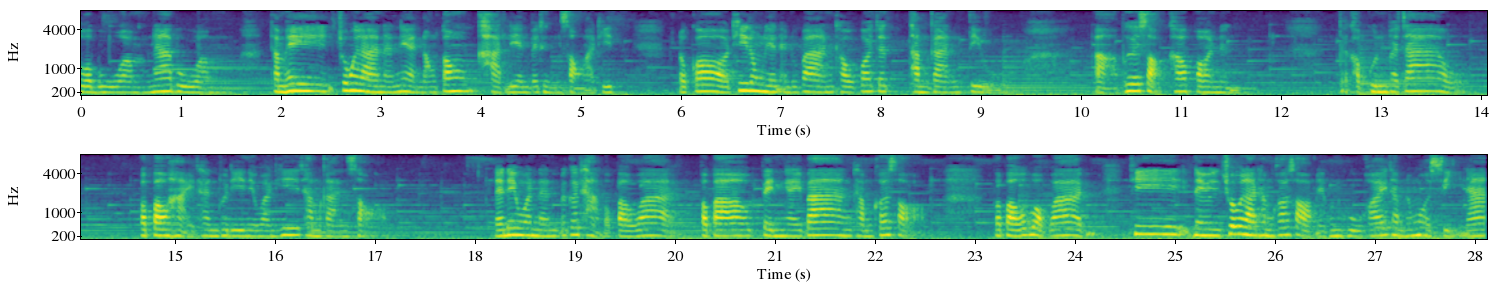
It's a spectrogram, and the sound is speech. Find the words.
ตัวบวม หน้าบวมทำให้ช่วงเวลานั้นเนี่ยน้องต้องขาดเรียนไปถึง 2 อาทิตย์ แล้วก็ที่โรงเรียนอนุบาลเขาก็จะทำการติวเพื่อสอบเข้าป .1 แต่ขอบคุณพระเจ้าเปาเปาหายทันพอดีในวันที่ทำการสอบ และในวันนั้นเป้ก็ถามเปาเปาว่าเปาเปาเป็นไงบ้างทำข้อสอบเปาเปาก็บอกว่าที่ในช่วงเวลาทำข้อสอบเนี่ยคุณครูเขาให้ทำทั้งหมด4หน้า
